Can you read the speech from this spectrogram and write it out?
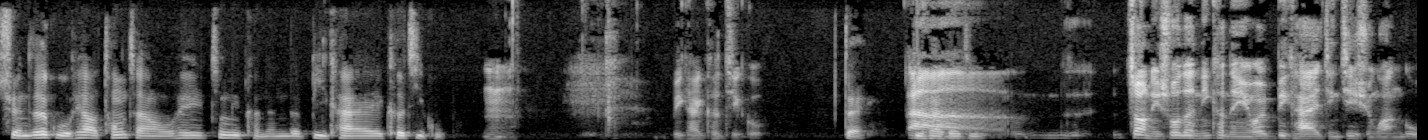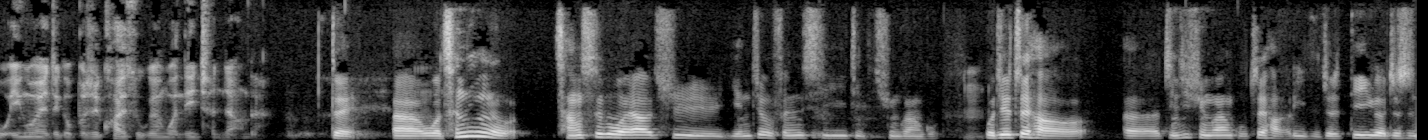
选择股票，通常我会尽力可能的避开科技股。嗯，避开科技股。对，避开科技。呃，照你说的，你可能也会避开景气循环股，因为这个不是快速跟稳定成长的。对，呃，我曾经有尝试过要去研究分析景气循环股。嗯，我觉得最好，呃，景气循环股最好的例子就是第一个就是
